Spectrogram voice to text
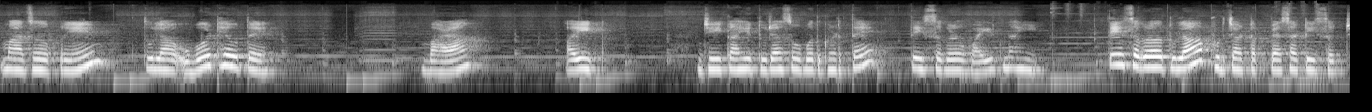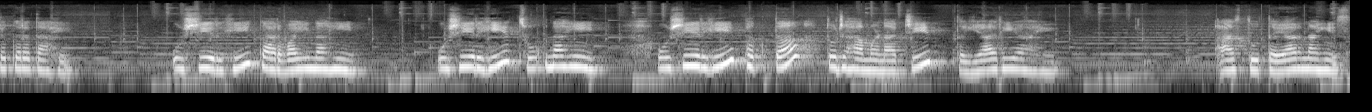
माझं प्रेम तुला उभं ठेवतंय. बाळा ऐक जे काही तुझ्यासोबत घडतंय ते सगळं वाईट नाही. ते सगळं तुला पुढच्या टप्प्यासाठी सज्ज करत आहे. उशीर ही कारवाई नाही. उशीर ही चूक नाही. उशीर ही फक्त तुझ्या मनाची तयारी आहे. आज तू तयार नाहीस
